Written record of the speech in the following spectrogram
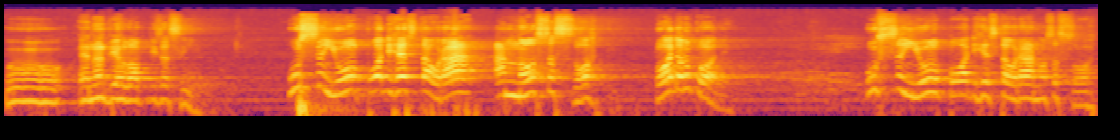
O Hernando Dias Lopes diz assim: O Senhor pode restaurar a nossa sorte. Pode ou não pode? O Senhor pode restaurar a nossa sorte.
